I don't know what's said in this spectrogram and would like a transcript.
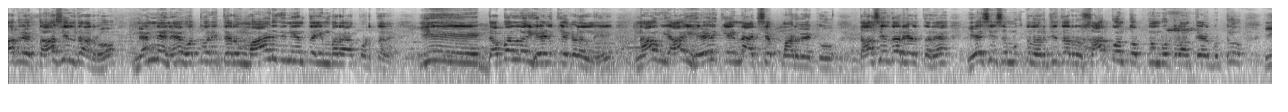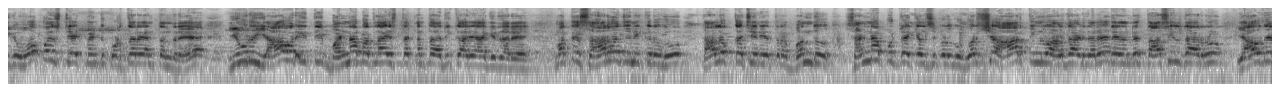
ಆದರೆ ತಹಸೀಲ್ದಾರರು ನೆನ್ನೆನೆ ಒತ್ತುವರಿ ತೆರವು ಮಾಡಿದ್ದೀನಿ ಅಂತ ಹಿಂಬರ ಕೊಡ್ತಾರೆ. ಈ ಡಬಲ್ ಹೇಳಿಕೆಗಳಲ್ಲಿ ನಾವು ಯಾವ ಹೇಳಿಕೆಯನ್ನು ಅಕ್ಸೆಪ್ಟ್ ಮಾಡಬೇಕು? ತಹಸೀಲ್ದಾರ್ ಹೇಳ್ತಾರೆ ಎ ಸಿ ಅರ್ಜಿದಾರರು ಸಾಕು ಅಂತ ಒಪ್ಕೊಂಡ್ಬಿಟ್ರು ಅಂತ ಹೇಳ್ಬಿಟ್ಟು ಈಗ ಓಪನ್ ಸ್ಟೇಟ್ಮೆಂಟ್ ಕೊಡ್ತಾರೆ ಅಂತಂದರೆ ಇವರು ಯಾವ ರೀತಿ ಬಣ್ಣ ಬದಲಾಯಿಸ್ತಕ್ಕಂಥ ಅಧಿಕಾರಿ ಆಗಿದ್ದಾರೆ. ಮತ್ತು ಸಾರ್ವಜನಿಕರಿಗೂ ತಾಲೂಕು ಕಚೇರಿ ಹತ್ರ ಬಂದು ಸಣ್ಣ ಪುಟ್ಟ ಕೆಲಸಗಳಿಗೂ ವರ್ಷ ಆರು ತಿಂಗಳು ಅಳದಾಡಿದ್ದಾರೆ ಏನಂದ್ರೆ ತಹಸೀಲ್ದಾರರು ಯಾವುದೇ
